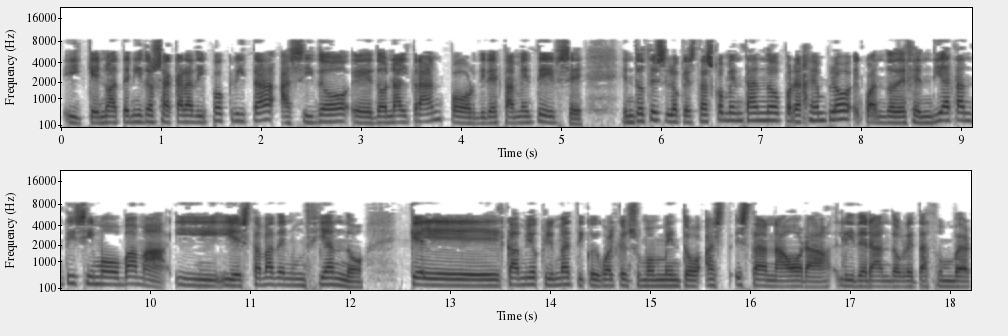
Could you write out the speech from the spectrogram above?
y que no ha tenido esa cara de hipócrita ha sido eh, Donald Trump por directamente irse. Entonces, lo que estás comentando, por ejemplo, cuando defendía tantísimo Obama y estaba denunciando que el cambio climático, igual que en su momento están ahora liderando Greta Thunberg,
